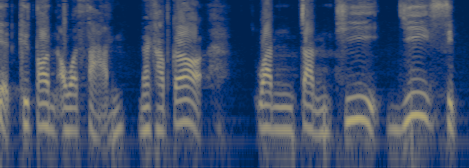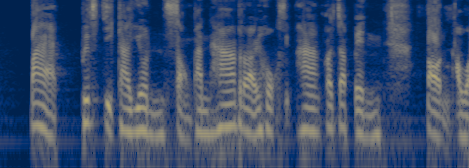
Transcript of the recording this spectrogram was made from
17 คือตอนอวสานนะครับ ก็วันจันทร์ที่ 28 ฤศจิกายน 2565 ก็จะเป็นตอนอว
